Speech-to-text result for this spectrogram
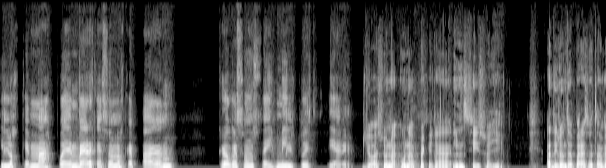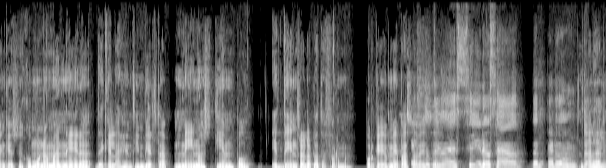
los que más pueden ver, que son los que pagan, creo que son 6.000 tweets diarios. Yo voy a hacer una, una pequeña inciso allí. ¿A ti no te parece también que eso es como una manera de que la gente invierta menos tiempo eh, dentro de la plataforma? Porque me pasa a Eso te veces... iba a decir, o sea, eh, perdón. Dale, dale.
